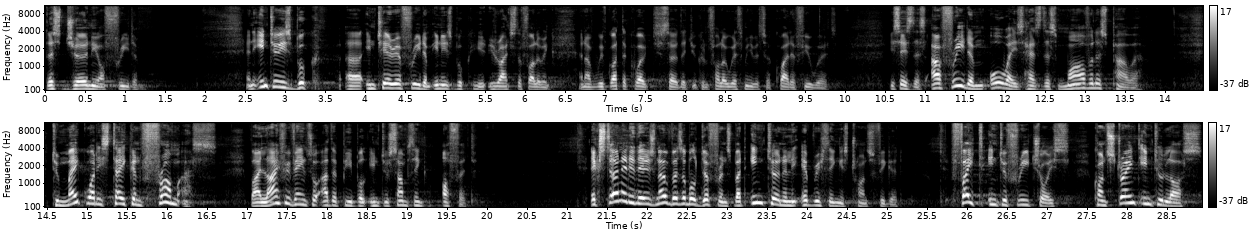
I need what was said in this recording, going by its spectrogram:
this journey of freedom. And into his book, uh, Interior Freedom, in his book, he, he writes the following. And I've, we've got the quote so that you can follow with me, it's quite a few words. He says this Our freedom always has this marvelous power to make what is taken from us by life events or other people into something offered Externally, there is no visible difference, but internally, everything is transfigured. Fate into free choice, constraint into loss,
